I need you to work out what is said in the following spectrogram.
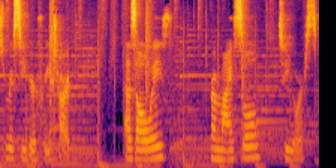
to receive your free chart. As always, from my soul to yours.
